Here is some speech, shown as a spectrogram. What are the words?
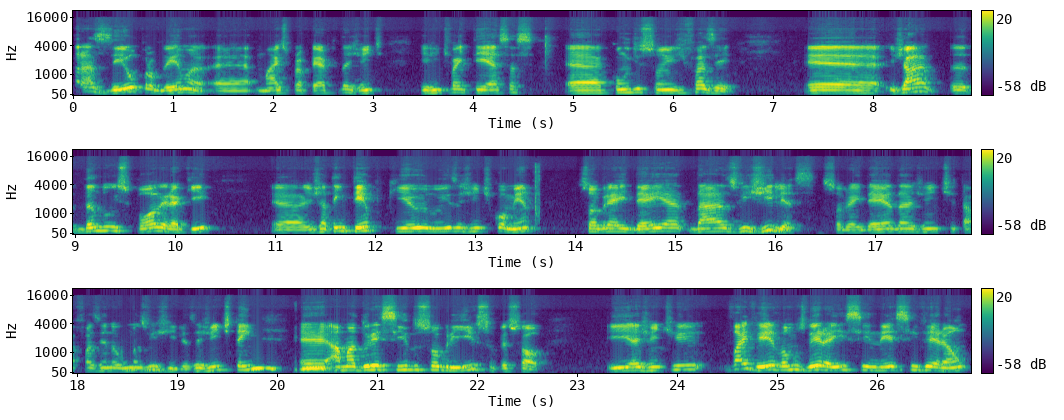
trazer o problema é, mais para perto da gente e a gente vai ter essas é, condições de fazer. É, já é, dando um spoiler aqui, é, já tem tempo que eu e o Luiz a gente comenta sobre a ideia das vigílias, sobre a ideia da gente estar tá fazendo algumas vigílias. A gente tem é, amadurecido sobre isso, pessoal, e a gente vai ver, vamos ver aí se nesse verão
